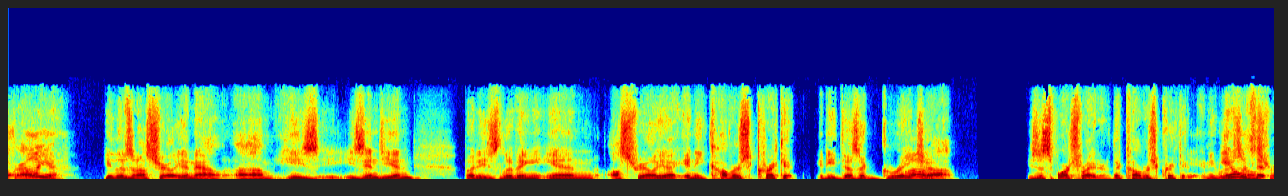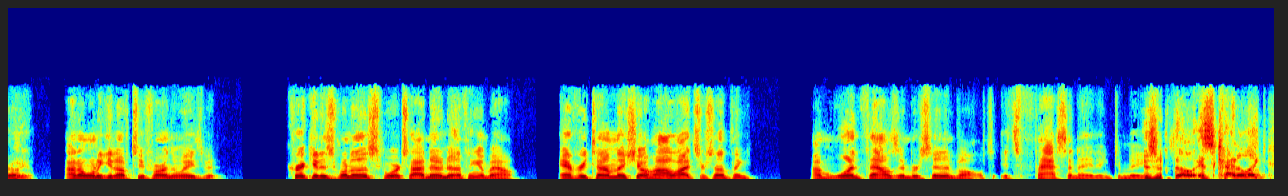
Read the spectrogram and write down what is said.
Australia. uh, he lives in Australia now. Um, he's he's Indian, but he's living in Australia, and he covers cricket, and he does a great job. He's a sports writer that covers cricket, and he You lives know in Australia. I don't want to get off too far in the weeds, but cricket is one of those sports I know nothing about. Every time they show highlights or something, I'm 1000% involved. It's fascinating to me. Isn't it though? It's kind of like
